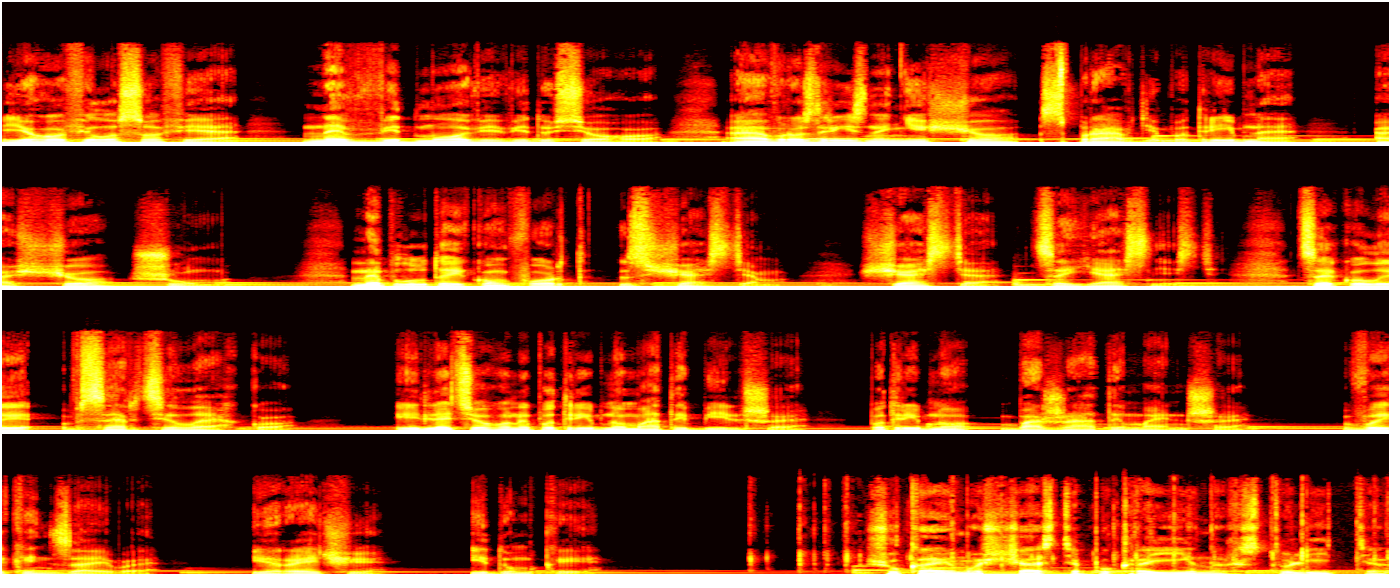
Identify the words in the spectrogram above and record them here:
Його філософія не в відмові від усього, а в розрізненні, що справді потрібне, а що шум. Не плутай комфорт з щастям. Щастя це ясність, це коли в серці легко. І для цього не потрібно мати більше, потрібно бажати менше. Викинь зайве і речі, і думки. Шукаємо щастя по країнах, століттях,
